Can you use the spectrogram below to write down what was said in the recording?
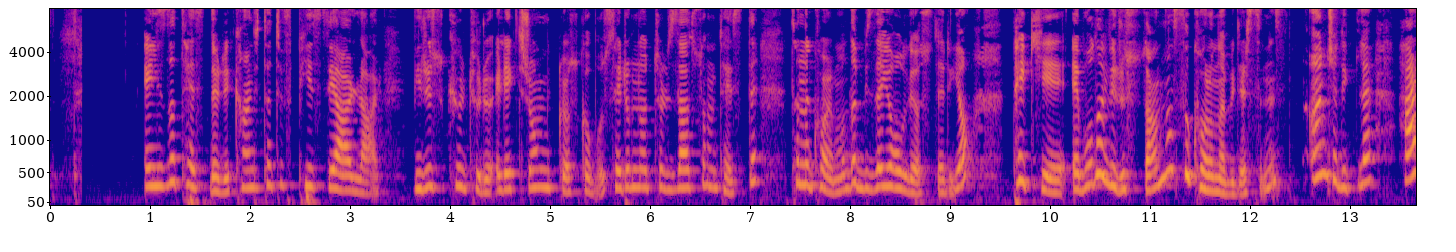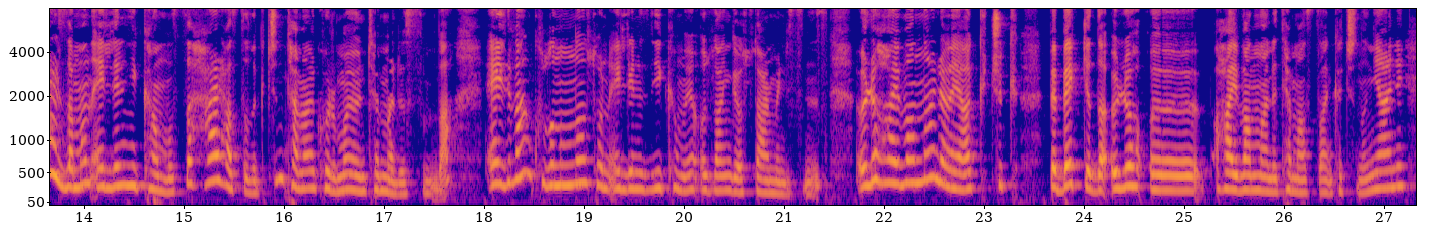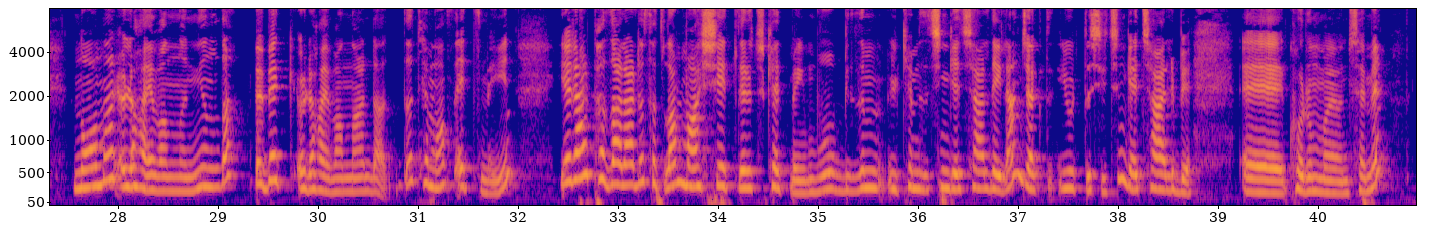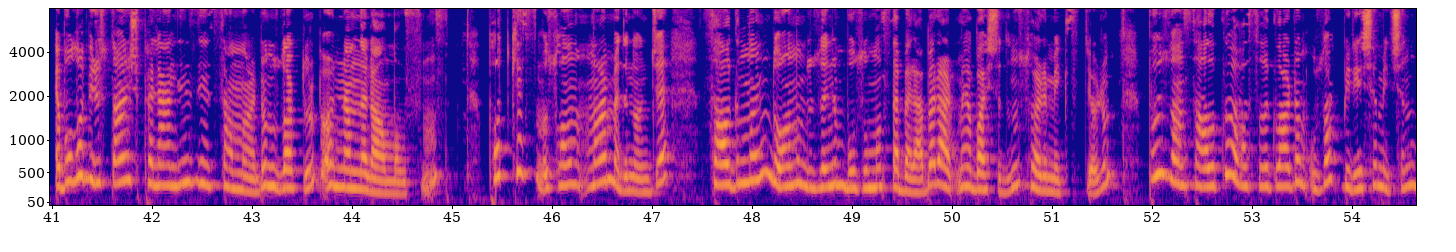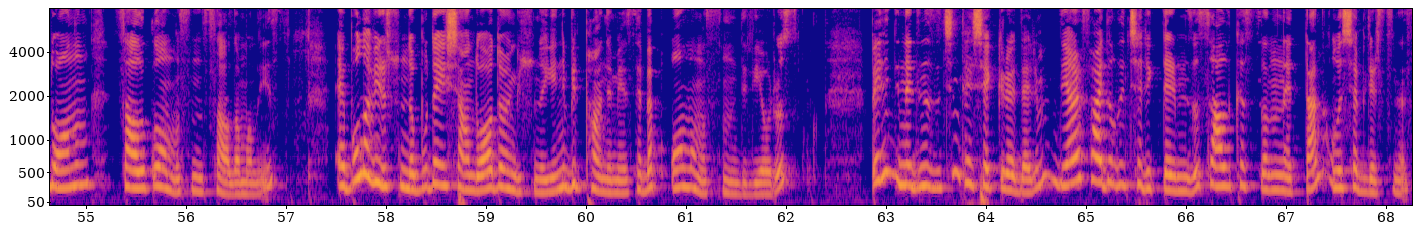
ELISA testleri, kantitatif PCR'lar, virüs kültürü, elektron mikroskobu, serum nötralizasyon testi tanı korumada bize yol gösteriyor. Peki Ebola virüsten nasıl korunabilirsiniz? Öncelikle her zaman ellerin yıkanması her hastalık için temel koruma yöntemi arasında. Eldiven kullanımından sonra ellerinizi yıkamaya özen göstermelisiniz. Ölü hayvanlarla veya küçük bebek ya da ölü e, hayvanlarla temastan kaçının. Yani normal ölü hayvanların yanında bebek ölü hayvanlarla da temas etmeyin. Yerel pazarlarda satılan vahşi etleri tüketmeyin. Bu bizim ülkemiz için geçerli değil ancak yurt dışı için geçerli bir e, korunma yöntemi. Ebola virüsten şüphelendiğiniz insanlardan uzak durup önlemler almalısınız. Podcast'ıma son vermeden önce salgınların doğanın düzeninin bozulmasıyla beraber artmaya başladığını söylemek istiyorum. Bu yüzden sağlıklı ve hastalıklardan uzak bir yaşam için doğanın sağlıklı olmasını sağlamalıyız. Ebola virüsünde bu değişen doğa döngüsünde yeni bir pandemiye sebep olmamasını diliyoruz. Beni dinlediğiniz için teşekkür ederim. Diğer faydalı içeriklerimize Sağlık Asistanı.net'ten ulaşabilirsiniz.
